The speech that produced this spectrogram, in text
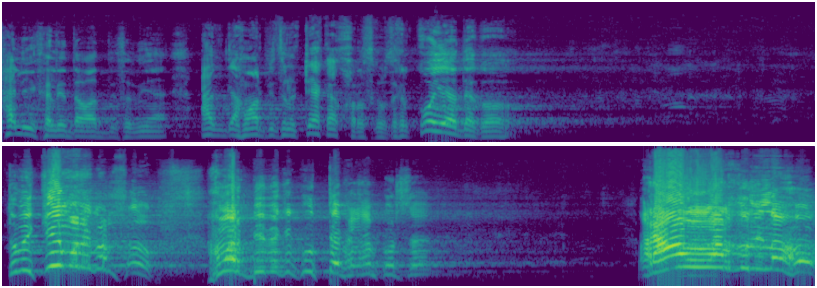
খালি খালি দাওয়াত দিছে মিয়া। আজকে আমার পিছনে টাকা খরচ করছে। কইয়া দেখো। তুমি কি মনে করছ? আমার বিবেকে কুত্তে ফেসাব করছে। আর আল্লাহর জন্য না হোক,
